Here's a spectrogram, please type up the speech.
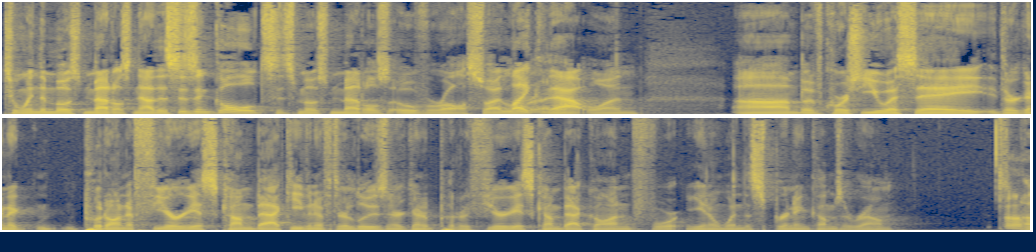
to win the most medals. Now this isn't golds; it's most medals overall. So I like Right. that one. Um, but of course, USA they're going to put on a furious comeback, even if they're losing. They're going to put a furious comeback on for you know when the sprinting comes around. Uh-huh.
